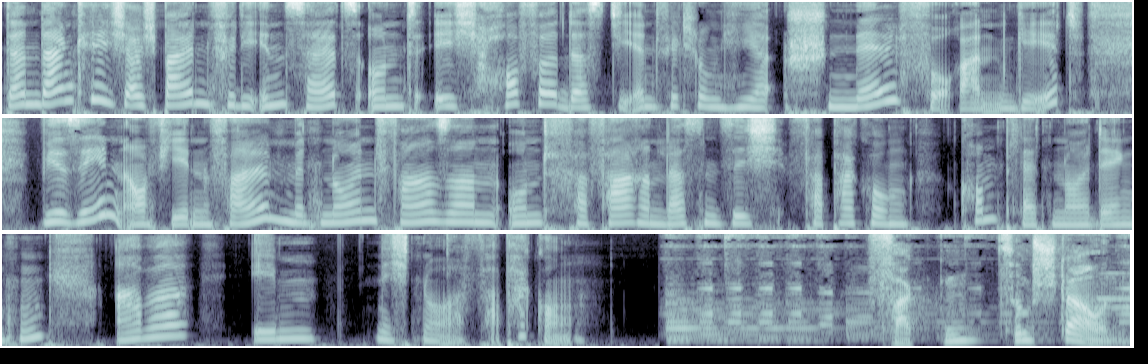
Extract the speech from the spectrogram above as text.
Dann danke ich euch beiden für die Insights und ich hoffe, dass die Entwicklung hier schnell vorangeht. Wir sehen auf jeden Fall, mit neuen Fasern und Verfahren lassen sich Verpackungen komplett neu denken, aber eben nicht nur Verpackungen. Fakten zum Staunen.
